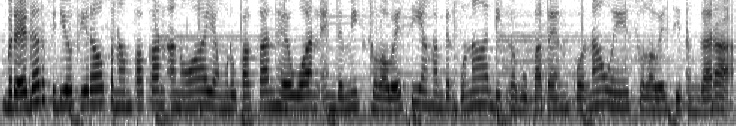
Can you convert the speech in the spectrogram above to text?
Beredar video viral penampakan anoa yang merupakan hewan endemik Sulawesi yang hampir punah di Kabupaten Konawe, Sulawesi Tenggara.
